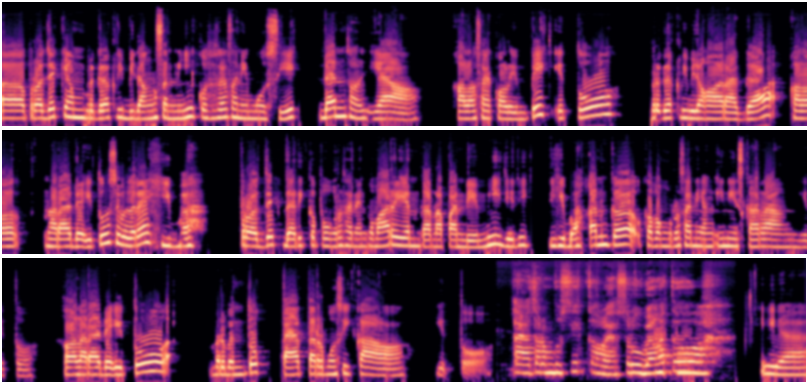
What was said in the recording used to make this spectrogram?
uh, project yang bergerak di bidang seni, khususnya seni musik dan sosial. Kalau Psycholimpik itu bergerak di bidang olahraga. Kalau Narada itu sebenarnya hibah project dari kepengurusan yang kemarin karena pandemi jadi dihibahkan ke kepengurusan yang ini sekarang gitu. Kalau Narada itu berbentuk teater musikal gitu. Teater musikal ya, seru banget tuh. Iya.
